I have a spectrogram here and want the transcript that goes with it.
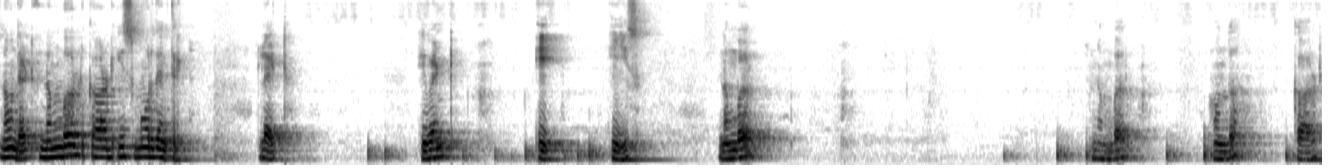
known that numbered card is more than 3. Let event A is number number on the card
